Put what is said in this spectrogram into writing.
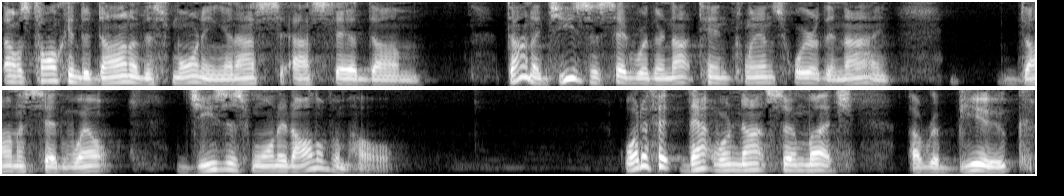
I was talking to Donna this morning, and I, I said, um, Donna, Jesus said, "Were there not ten cleansed? Where are the nine? Donna said, "Well, Jesus wanted all of them whole." What if it, that were not so much a rebuke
